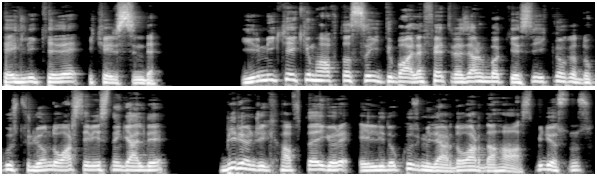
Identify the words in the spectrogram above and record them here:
tehlikede içerisinde. 22 Ekim haftası itibariyle FED rezerv bakiyesi 2.9 trilyon dolar seviyesine geldi. Bir önceki haftaya göre 59 milyar dolar daha az. Biliyorsunuz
